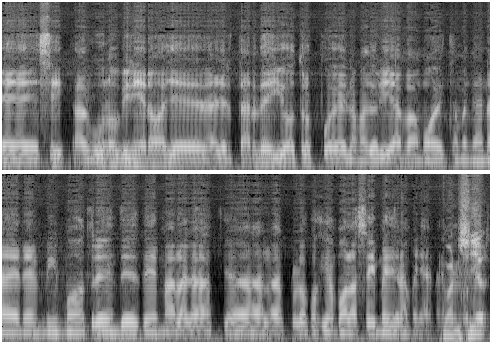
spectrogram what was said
Eh, sí, algunos vinieron ayer ayer tarde y otros, pues la mayoría vamos esta mañana en el mismo tren desde Málaga hacia la, lo cogíamos a las seis y media de la mañana. Bueno, señor,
